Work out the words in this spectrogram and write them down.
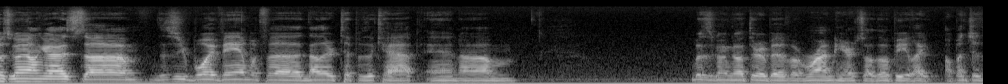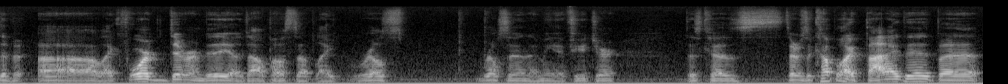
what's going on, guys? Um, this is your boy Van with uh, another tip of the cap, and um, we're just going to go through a bit of a run here. So there'll be like a bunch of different, uh, like four different videos I'll post up like real, real soon. I mean, in the future, just because there's a couple I thought I did, but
